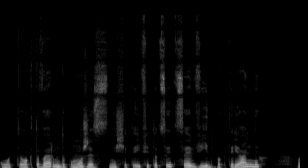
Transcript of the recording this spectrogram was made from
От, то актоверм допоможе знищити. І фітоцид це від бактеріальних е,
